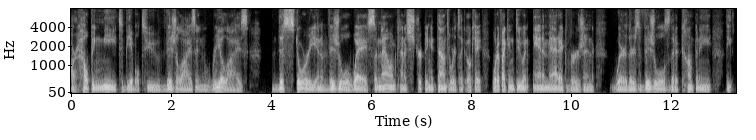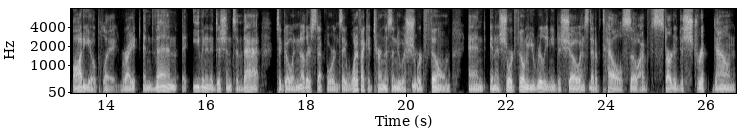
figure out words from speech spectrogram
are helping me to be able to visualize and realize this story in a visual way. So now i'm kind of stripping it down to where it's like okay what if i can do an animatic version where there's visuals that accompany the audio play right and then even in addition to that to go another step forward and say what if i could turn this into a short film and in a short film you really need to show instead of tell so i've started to strip down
